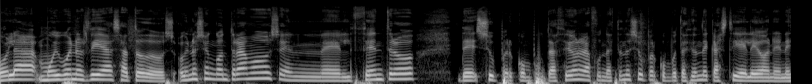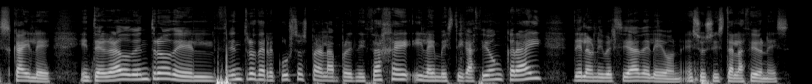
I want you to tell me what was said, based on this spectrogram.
Hola, muy buenos días a todos. Hoy nos encontramos en el Centro de Supercomputación, la Fundación de Supercomputación de Castilla y León, en Skyle, integrado dentro del Centro de Recursos para el Aprendizaje y la Investigación CRAI de la Universidad de León, en sus instalaciones.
